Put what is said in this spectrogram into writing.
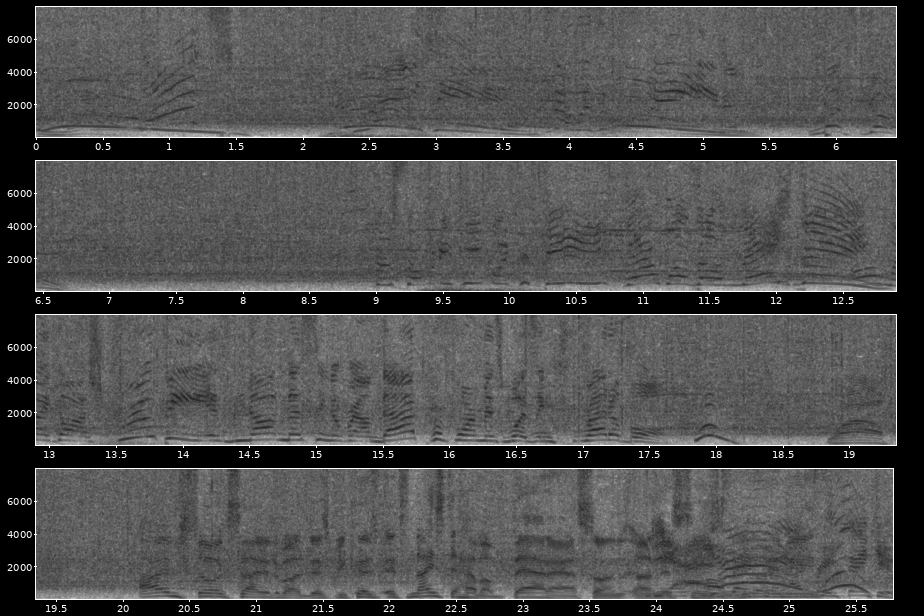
Let's go. There's so many people it could be. That was amazing! Oh my gosh, Groupie is not messing around. That performance was incredible. Woo. Wow. I'm so excited about this because it's nice to have a badass on, on this Yes. You know what I mean? Thank you.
